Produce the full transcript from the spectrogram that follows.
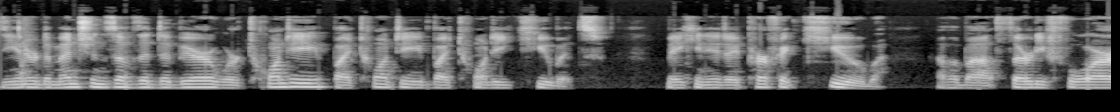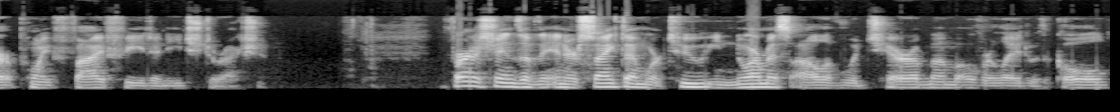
The inner dimensions of the Debir were 20 by 20 by 20 cubits, making it a perfect cube of about 34.5 feet in each direction. The furnishings of the inner sanctum were two enormous olive wood cherubim overlaid with gold,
